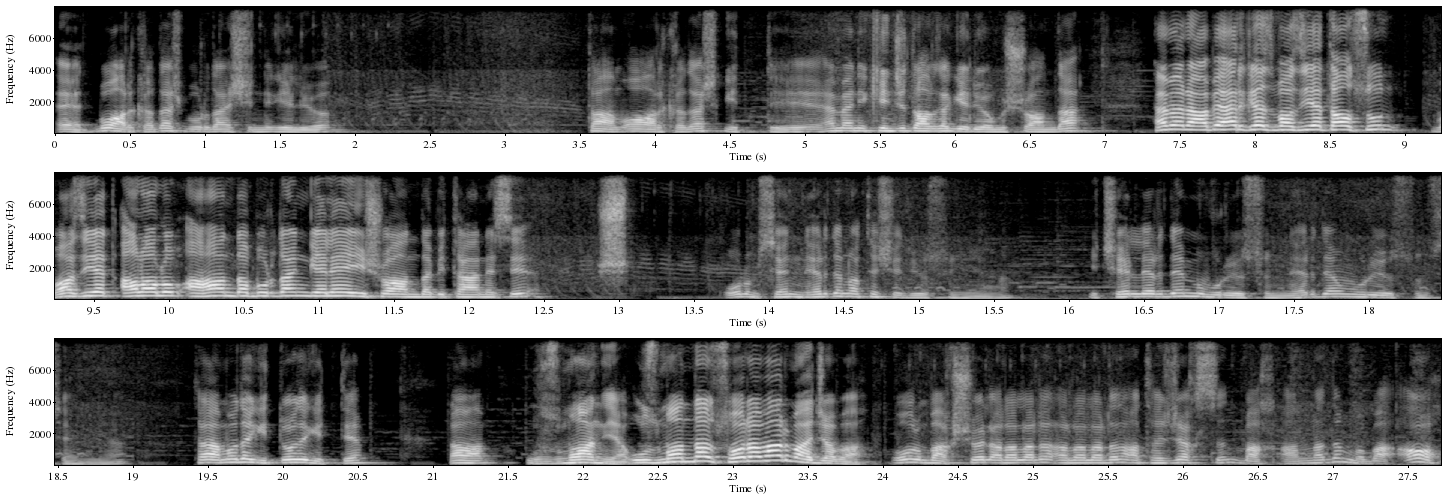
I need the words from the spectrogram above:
Evet bu arkadaş buradan şimdi geliyor. Tamam o arkadaş gitti. Hemen ikinci dalga geliyormuş şu anda. Hemen abi herkes vaziyet alsın. Vaziyet alalım. Ahan da buradan geley şu anda bir tanesi. Şşt. Oğlum sen nereden ateş ediyorsun ya? İçerilerden mi vuruyorsun? Nereden vuruyorsun sen ya? Tamam o da gitti o da gitti. Tamam. Uzman ya. Uzmandan sonra var mı acaba? Oğlum bak şöyle aralardan aralardan atacaksın. Bak anladın mı? Bak oh.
